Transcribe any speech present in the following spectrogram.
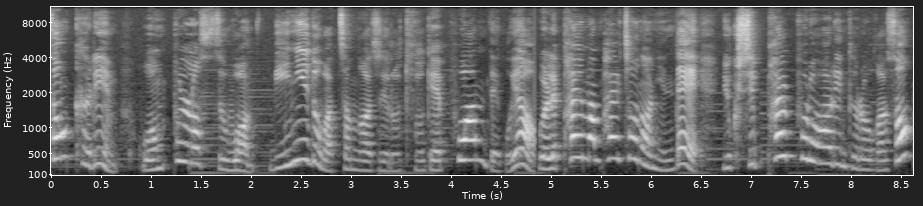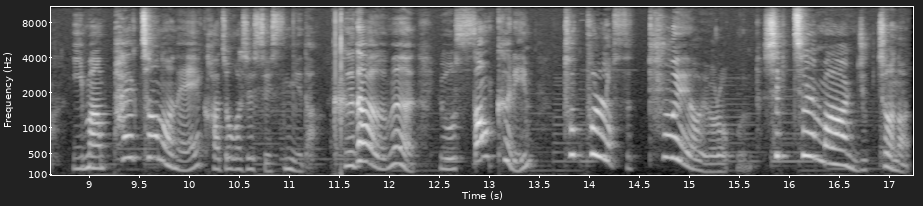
선크림 원 플러스 원 미니도 마찬가지로 두 개 포함되고요. 원래 88,000원인데 68% 할인 들어가서 28,000원에 가져가실 수 있습니다. 그 다음은 요 선크림 2 플러스 2예요, 여러분. 17만 6천원.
